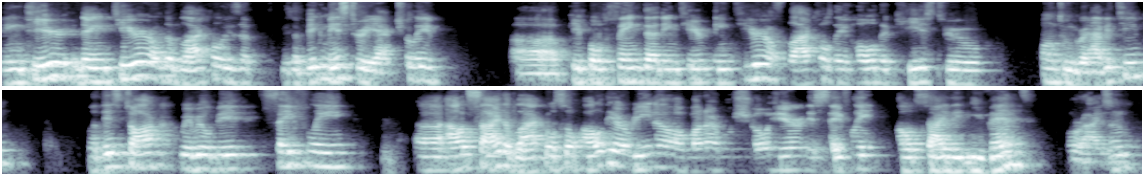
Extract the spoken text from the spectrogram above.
The interior, the interior of the black hole is a, is a big mystery, actually. Uh, people think that interior, the interior of black holes, they hold the keys to quantum gravity. But this talk, we will be safely uh, outside the black hole. So all the arena of what I will show here is safely outside the event horizon.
